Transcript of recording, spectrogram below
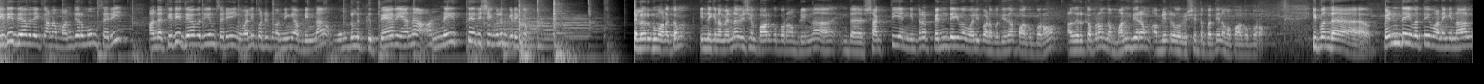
திதி தேவதைக்கான மந்திரமும் சரி அந்த திதி தேவதையும் சரி நீங்கள் வழிபட்டுட்டு வந்தீங்க அப்படின்னா உங்களுக்கு தேவையான அனைத்து விஷயங்களும் கிடைக்கும். எல்லோருக்கும் வணக்கம். இன்னைக்கு நம்ம என்ன விஷயம் பார்க்க போறோம் அப்படின்னா இந்த சக்தி என்கின்ற பெண் தெய்வ வழிபாடை பத்தி தான் பார்க்க போறோம். அதுக்கப்புறம் இந்த மந்திரம் அப்படின்ற ஒரு விஷயத்தை பத்தி நம்ம பார்க்க போறோம். இப்போ இந்த பெண் தெய்வத்தை வணங்கினால்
